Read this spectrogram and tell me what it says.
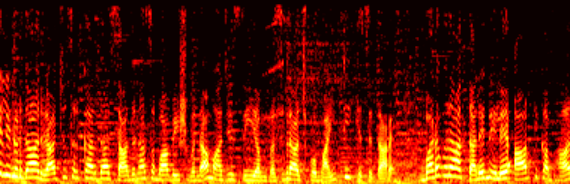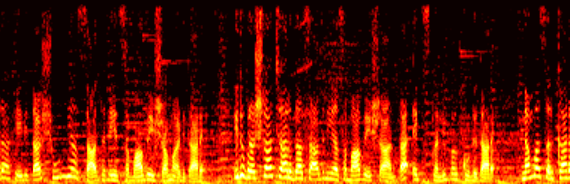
ಬೆಳಗಾವಿಯಲ್ಲಿ ನಡೆದ ರಾಜ್ಯ ಸರ್ಕಾರದ ಸಾಧನಾ ಸಮಾವೇಶವನ್ನ ಮಾಜಿ ಸಿಎಂ ಬಸವರಾಜ ಬೊಮ್ಮಾಯಿ ಟೀಕಿಸಿದ್ದಾರೆ. ಬಡವರ ತಲೆ ಮೇಲೆ ಆರ್ಥಿಕ ಭಾರ ಹೇರಿದ ಶೂನ್ಯ ಸಾಧನೆ ಸಮಾವೇಶ ಮಾಡಿದ್ದಾರೆ. ಇದು ಭ್ರಷ್ಟಾಚಾರದ ಸಾಧನೆಯ ಸಮಾವೇಶ ಅಂತ ಎಕ್ಸ್ನಲ್ಲಿ ಬರ್ಕೊಂಡಿದ್ದಾರೆ. ನಮ್ಮ ಸರ್ಕಾರ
